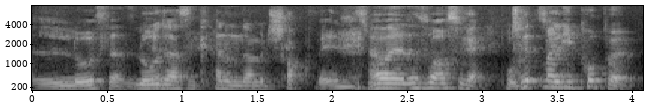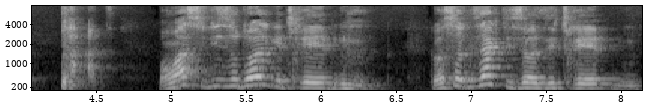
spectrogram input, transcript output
Loslassen. loslassen kann, um damit Schockwellen zu Aber das war auch so geil. Tritt mal die Puppe. Pat. Warum hast du die so doll getreten? Du hast doch gesagt, ich soll sie treten.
